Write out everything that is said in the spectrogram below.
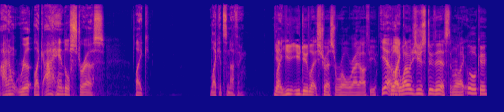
I don't really like I handle stress like like it's nothing. Yeah, Like- you you do let stress roll right off you. Yeah, You're like, like, why don't you just do this? And we're like, oh, okay.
